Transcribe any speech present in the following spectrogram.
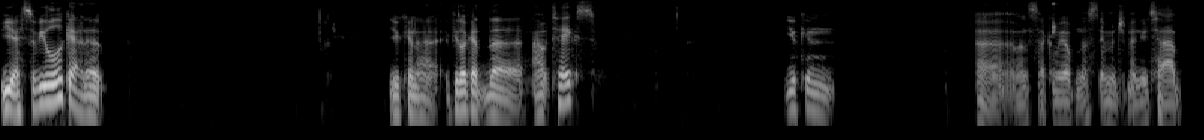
yeah, so if you look at it, you can uh, if you look at the outtakes you can uh one second we open this image in a new tab.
